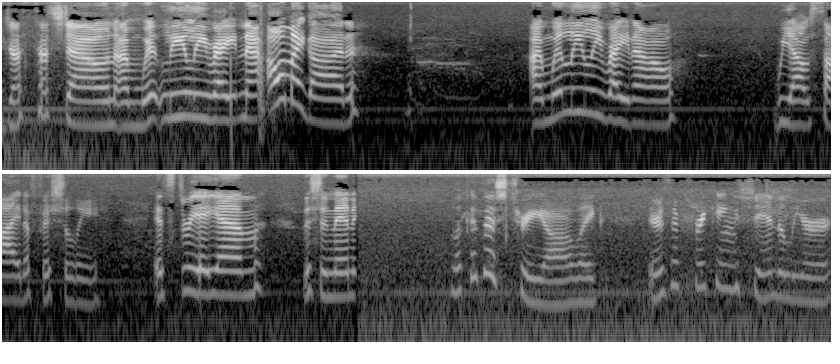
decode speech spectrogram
Just touched down. I'm with Lily right now. Oh my god. I'm with Lily right now. We outside officially. It's 3 a.m. The shenanigans. Look at this tree, y'all. Like, there's a freaking chandelier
